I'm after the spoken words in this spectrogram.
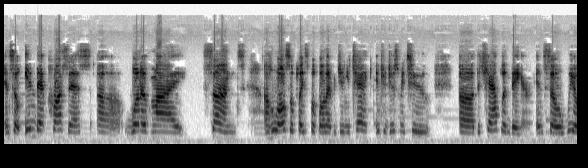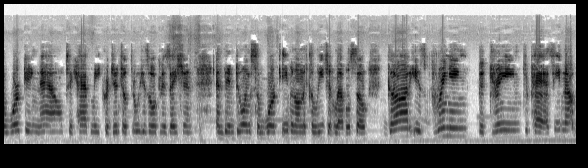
and so in that process, uh, one of my sons, uh, who also plays football at Virginia Tech, introduced me to uh, the chaplain there. And so we are working now to have me credentialed through his organization and then doing some work even on the collegiate level. So God is bringing the dream to pass. He not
